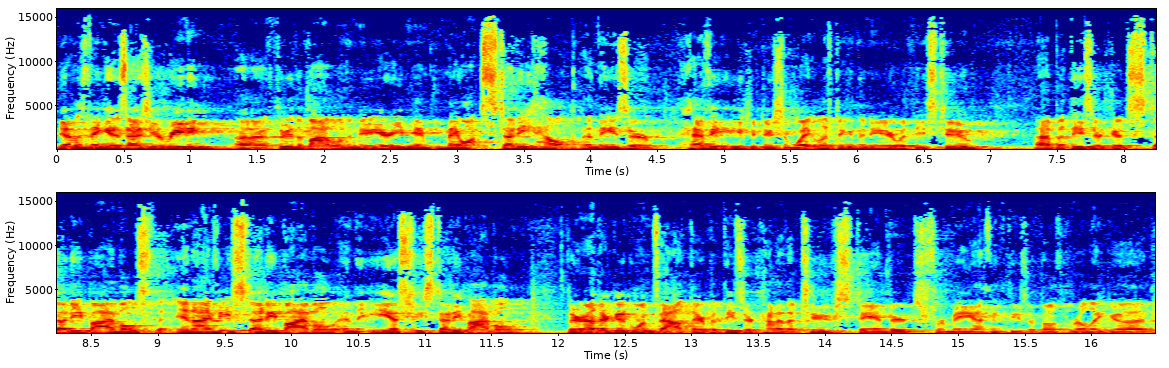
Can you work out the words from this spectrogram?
The other thing is, as you're reading uh, through the Bible in the new year, you may, you may, want study help, and these are heavy. You could do some weightlifting in the new year with these too. Uh, but these are good study Bibles the NIV Study Bible and the ESV Study Bible. There are other good ones out there, but these are kind of the two standards for me. I think these are both really good.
